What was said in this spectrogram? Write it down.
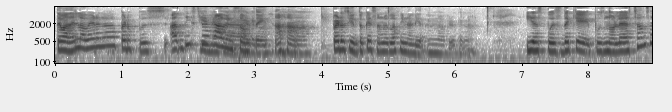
te va de la verga, pero pues at least you're having something. Ajá. Ajá. Pero siento que esa no es la finalidad. No, creo que no. Y después de que pues no le das chance,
